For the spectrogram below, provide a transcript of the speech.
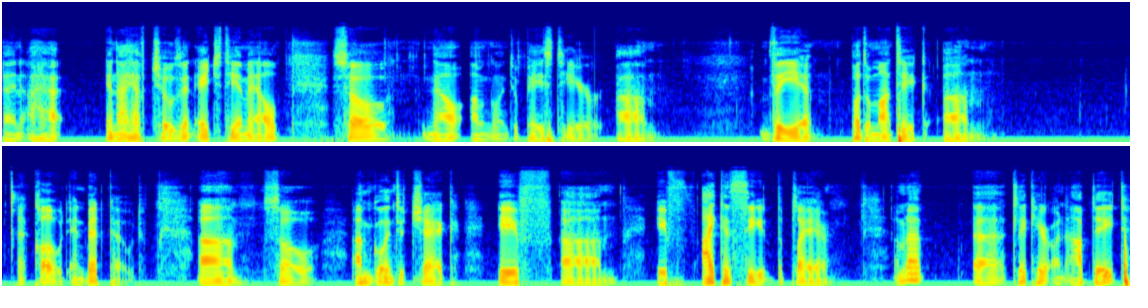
and I have and I have chosen HTML so now I'm going to paste here um, the uh, Podomatic um, uh, code embed code. Um, so I'm going to check if um, if I can see the player. I'm gonna uh, click here on update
